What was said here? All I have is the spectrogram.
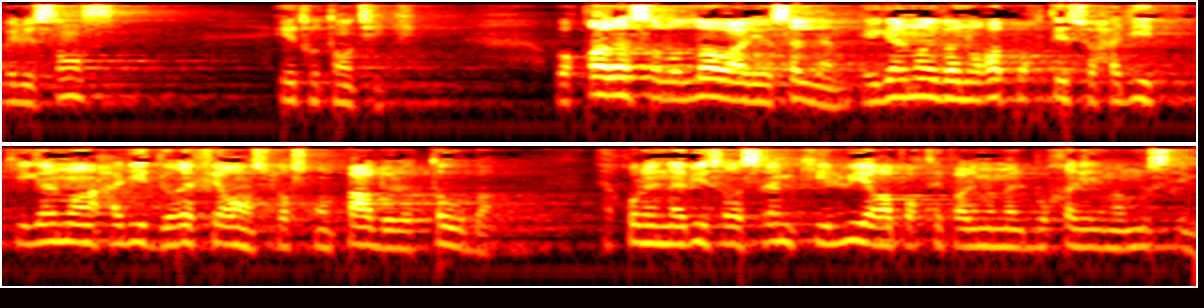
Mais le sens est authentique. وقال صلى الله عليه وسلم également il va nous rapporter ce hadith qui est également un hadith de référence lorsqu'on parle de la tawba. يقول النبي صلى الله عليه وسلم qui lui est rapporté par l'imam al-Bukhari l'imam muslim.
